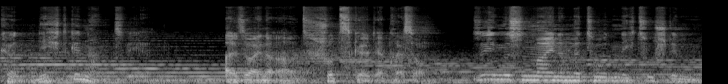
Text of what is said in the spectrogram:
können nicht genannt werden. Also eine Art Schutzgelderpressung. Sie müssen meinen Methoden nicht zustimmen,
